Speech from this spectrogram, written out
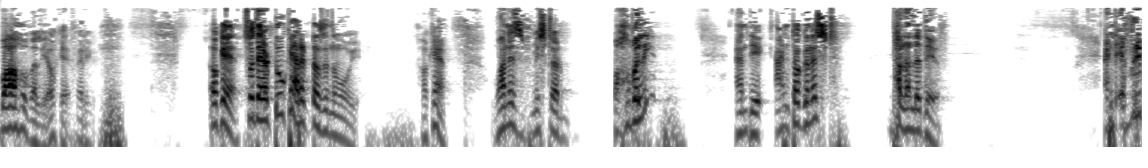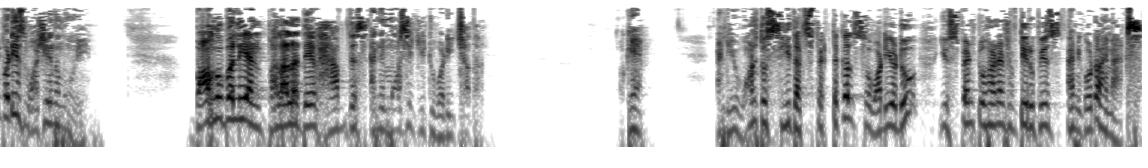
Bahubali. Okay, very good. Okay, so there are two characters in the movie. Okay. One is Mr. Bahubali and the antagonist Balaladev. And everybody is watching the movie. Bahubali and Balaladev have this animosity toward each other. Okay. And you want to see that spectacle, so what do you do? You spend 250 rupees and you go to IMAX.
